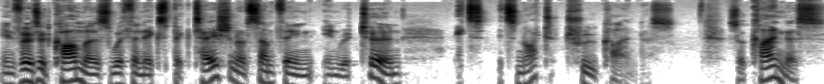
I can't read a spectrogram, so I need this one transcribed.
inverted commas, with an expectation of something in return, it's, it's not true kindness. So, kindness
